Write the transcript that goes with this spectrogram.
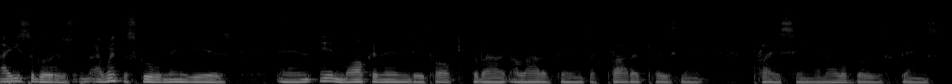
I used to go to, I went to school many years, and in marketing, they talked about a lot of things like product placement, pricing, and all of those things.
